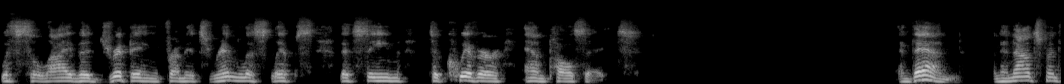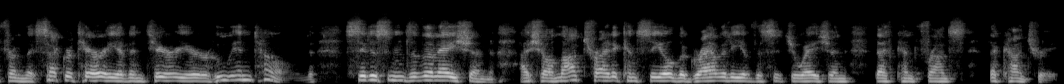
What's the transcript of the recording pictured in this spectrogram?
with saliva dripping from its rimless lips that seem to quiver and pulsate. And then an announcement from the Secretary of Interior, who intoned, Citizens of the nation, I shall not try to conceal the gravity of the situation that confronts the country.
